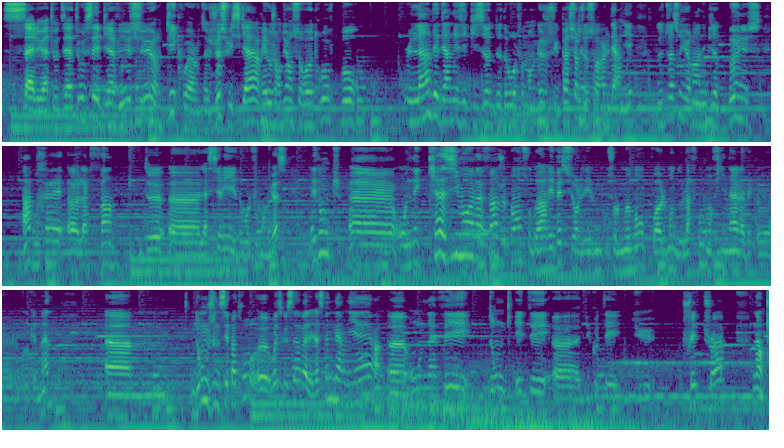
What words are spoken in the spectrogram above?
Salut à toutes et à tous et bienvenue sur Geek World. Je suis Scar et aujourd'hui on se retrouve pour l'un des derniers épisodes de The Wolf Among Us. Je suis pas sûr que ce soit le dernier. De toute façon, il y aura un épisode bonus après euh, la fin de euh, la série The Wolf Among Us. Et donc, euh, on est quasiment à la fin, je pense. On doit arriver sur, le moment probablement de l'affrontement final avec le, le Man. Euh, donc je ne sais pas trop euh, où est-ce que ça va aller. La semaine dernière, euh, on avait donc été du côté du Trip Trap. Non.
